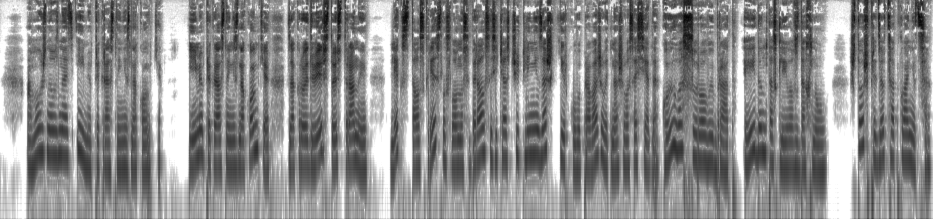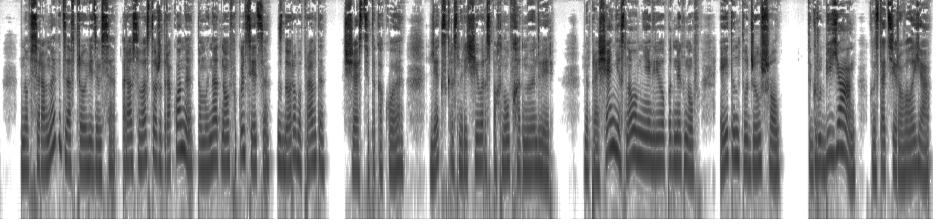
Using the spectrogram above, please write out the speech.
«А можно узнать имя прекрасной незнакомки?» «Имя прекрасной незнакомки? Закрой дверь с той стороны», Лекс встал с кресла, словно собирался сейчас чуть ли не за шкирку выпроваживать нашего соседа. «Какой у вас суровый брат!» Эйден тоскливо вздохнул. «Что ж, придется откланяться. Но все равно ведь завтра увидимся. Раз у вас тоже драконы, то мы на одном факультете. Здорово, правда?» «Счастье-то какое!» Лекс красноречиво распахнул входную дверь. На прощание, снова мне игриво подмигнув, Эйден тут же ушел. «Ты грубиян!» — констатировала я.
